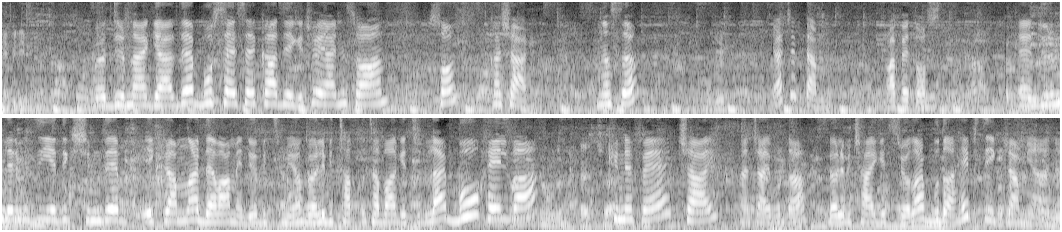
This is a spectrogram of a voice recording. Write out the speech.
Ne bileyim ya. Böyle dürümler geldi. Bu SSK diye geçiyor yani soğan, sos, kaşar. Nasıl? Gerçekten mi? Afiyet olsun. Evet, dürümlerimizi yedik. Şimdi ikramlar devam ediyor, bitmiyor. Böyle bir tatlı tabağa getirdiler. Bu helva, künefe, çay. Ha, çay burada. Böyle bir çay getiriyorlar. Bu da hepsi ikram yani.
